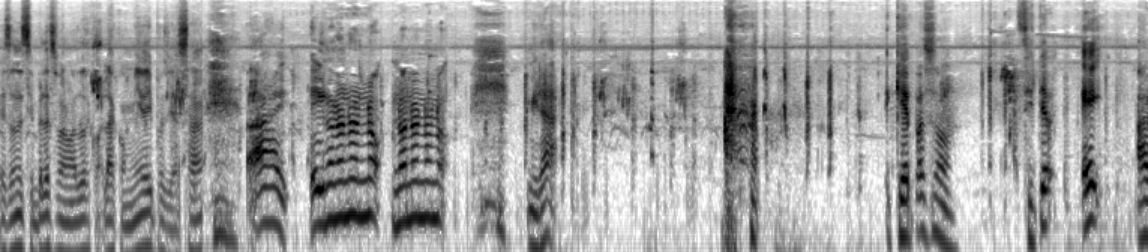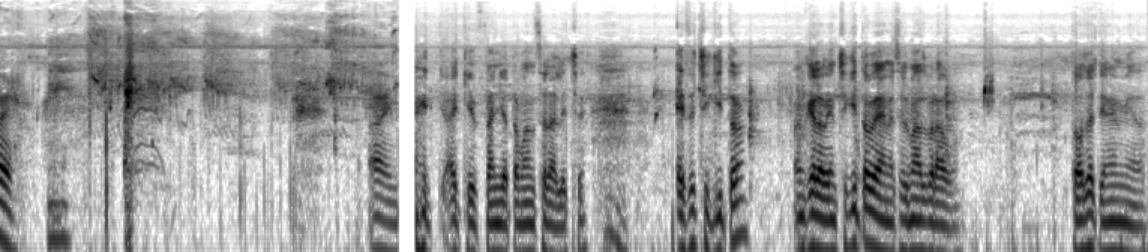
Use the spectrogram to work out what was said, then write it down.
Es donde siempre les ponemos la comida y pues ya saben. ¡Ay! ¡Ey! No, no, no, no. No, no, no, no. Mira. ¿Qué pasó? Si te. ¡Ey! A ver. Ay, aquí están ya tomándose la leche. Ese chiquito, aunque lo ven chiquito, vean, es el más bravo. Todos le tienen miedo.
